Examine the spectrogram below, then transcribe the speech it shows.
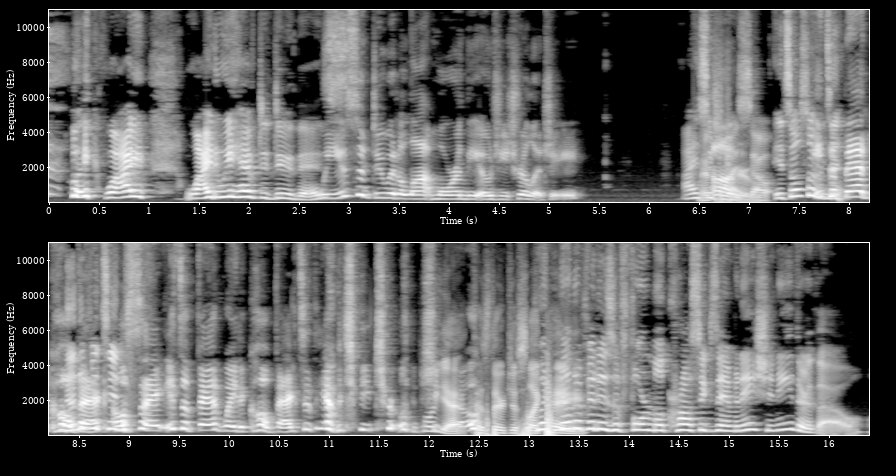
like why why do we have to do this? We used to do it a lot more in the OG trilogy. I suppose so. It's also it's n- a bad callback. In- I'll say it's a bad way to call back to the OG trilogy. Well, yeah, because they're just like, but hey, none of it is a formal cross examination either, though.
